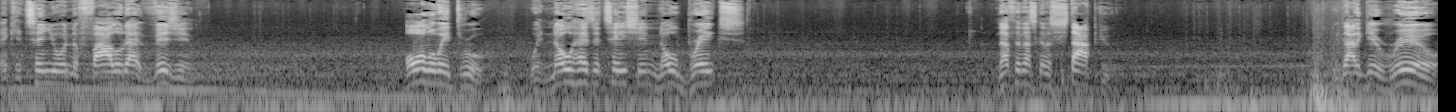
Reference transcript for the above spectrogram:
and continuing to follow that vision all the way through with no hesitation, no breaks, nothing that's going to stop you. We got to get real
